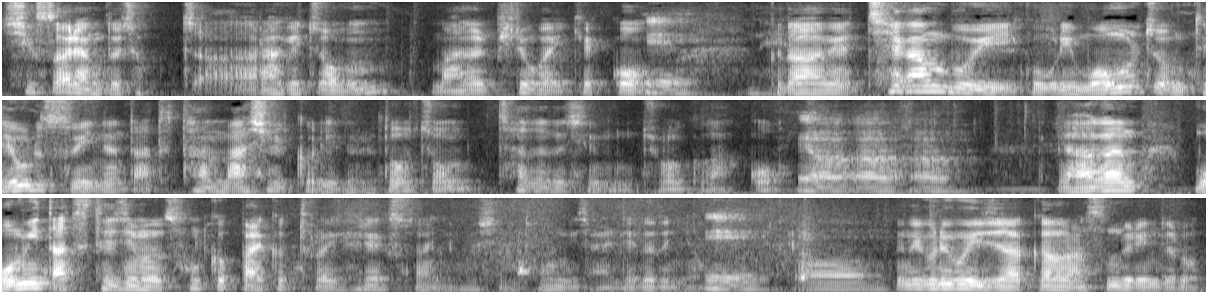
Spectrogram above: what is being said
식사량도 적절하게 좀 많을 필요가 있겠고 예. 그 다음에 체감 부위 그 우리 몸을 좀 데울 수 있는 따뜻한 마실거리들도 좀 찾아 드시면 좋을 것 같고 어, 어, 어. 약간 몸이 따뜻해지면 손끝 발끝으로의 혈액 순환이 훨씬 도움이 잘 되거든요. 예. 어. 근데 그리고 이제 아까 말씀드린 대로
